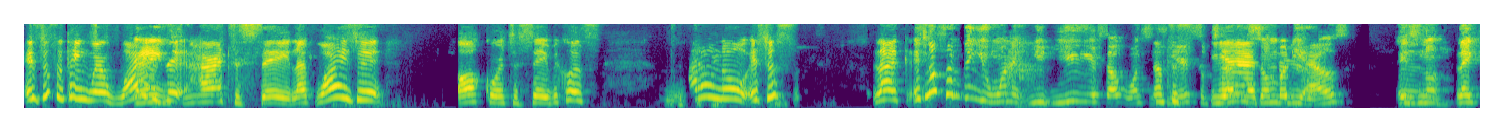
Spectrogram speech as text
it's just a thing where why is it you. hard to say? Like, why is it awkward to say? Because I don't know. It's just like It's not something you want to you you yourself want to to hear. s- So telling yeah, somebody else. It's Mm. not like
